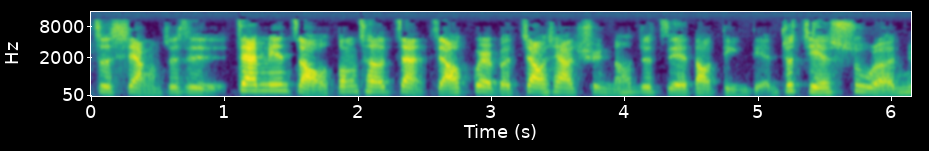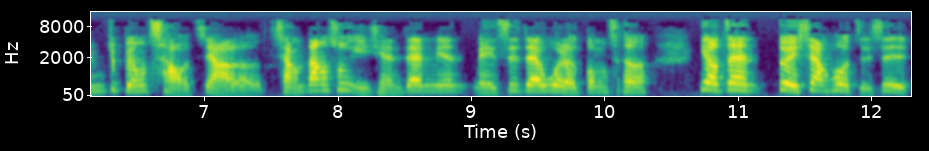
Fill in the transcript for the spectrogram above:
这项就是在那边找公车站，只要 Grab 叫下去，然后就直接到定点就结束了，你们就不用吵架了。想当初以前在那边，每次在为了公车要在对象或者是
